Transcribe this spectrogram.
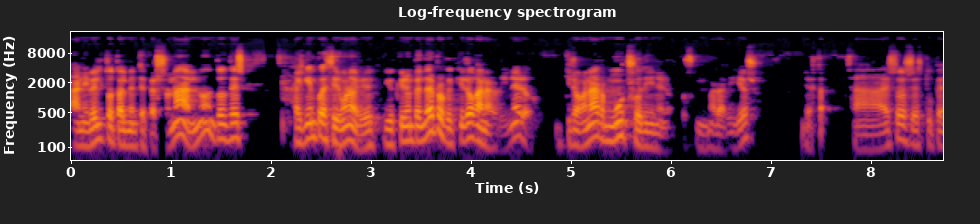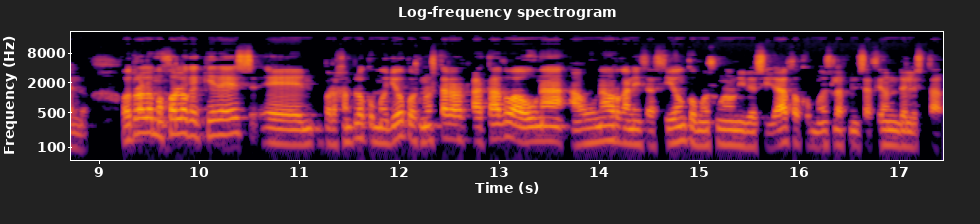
a nivel totalmente personal, ¿no? Entonces, alguien puede decir, bueno, yo, quiero emprender porque quiero ganar dinero, quiero ganar mucho dinero. Pues maravilloso, ya está. O sea, eso es estupendo. Otro a lo mejor lo que quiere es, eh, por ejemplo, como yo, pues no estar atado a una, a una organización como es una universidad o como es la administración del Estado.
